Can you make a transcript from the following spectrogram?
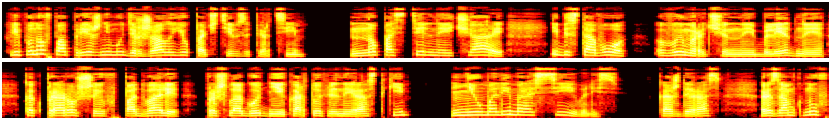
Хрипунов по-прежнему держал ее почти в заперти. Но постельные чары и без того вымороченные, бледные, как проросшие в подвале прошлогодние картофельные ростки, неумолимо рассеивались. Каждый раз, разомкнув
